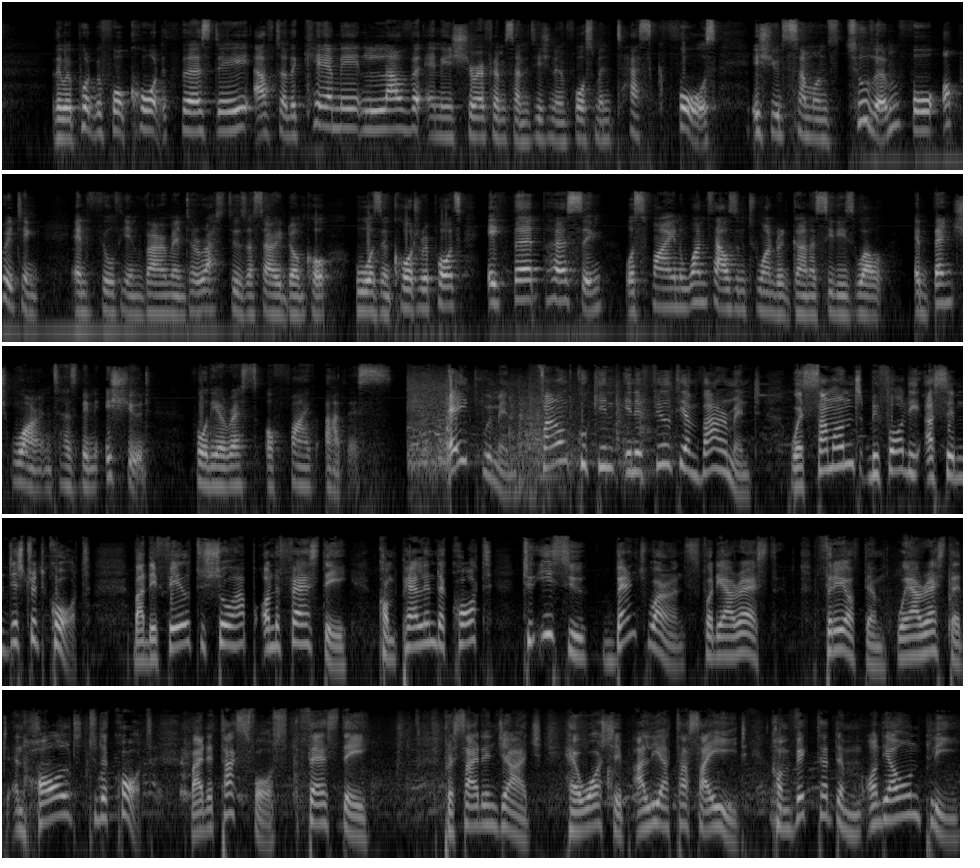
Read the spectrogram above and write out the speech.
They were put before court Thursday after the KMA Luv and Nhyira FM Sanitation Enforcement Task Force issued summons to them for operating in filthy environment. Erastus Asare Donko, who was in court, reports a third person was fined 1,200 Ghana cedis while a bench warrant has been issued for the arrest of five others. Eight women found cooking in a filthy environment were summoned before the Asim District Court, but they failed to show up on the first day, compelling the court to issue bench warrants for the arrest. Three of them were arrested and hauled to the court by the task force Thursday. Presiding Judge, Her Worship Ali Said, convicted them on their own plea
